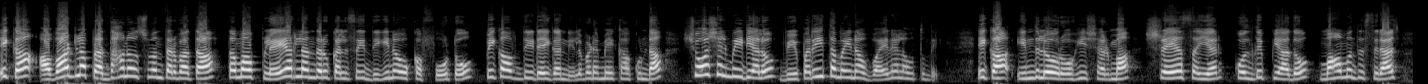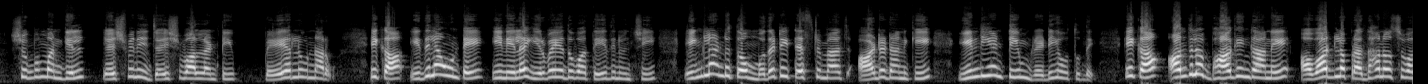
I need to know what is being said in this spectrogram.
ఇక అవార్డుల ప్రధానోత్సవం తర్వాత తమ ప్లేయర్లందరూ కలిసి దిగిన ఒక ఫోటో పిక్ ఆఫ్ ది డేగా నిలవడమే కాకుండా సోషల్ మీడియాలో విపరీతమైన వైరల్ అవుతుంది. ఇక ఇందులో రోహిత్ శర్మ శ్రేయస్ అయ్యర్ కుల్దీప్ యాదవ్ మహమ్మద్ సిరాజ్ శుభమన్ గిల్ యశ్విని జైష్వాల్ లాంటి ప్లేయర్లు ఉన్నారు. ఇక ఇదిలా ఉంటే ఈ నెల ఇరవై ఐదవ తేదీ నుంచి ఇంగ్లాండ్తో మొదటి టెస్ట్ మ్యాచ్ ఆడడానికి ఇండియన్ టీం రెడీ అవుతుంది. ఇక అందులో భాగంగానే అవార్డుల ప్రధానోత్సవ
